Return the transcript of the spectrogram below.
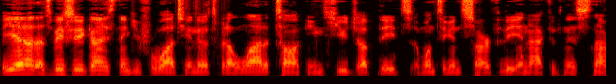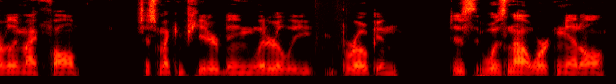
But yeah, that's basically it, guys. Thank you for watching. I know it's been a lot of talking, huge updates. Once again, sorry for the inactiveness. It's not really my fault. Just my computer being literally broken just was not working at all.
